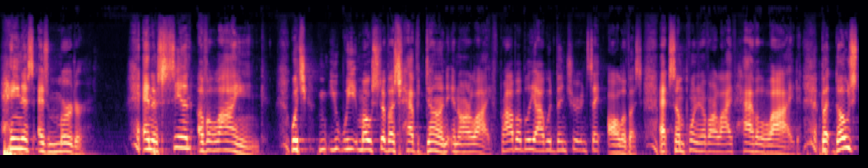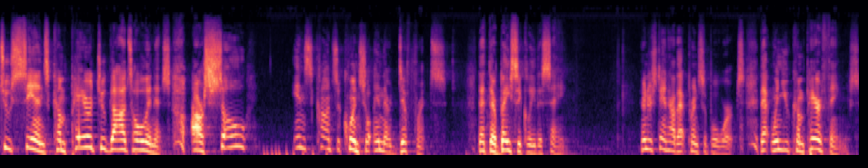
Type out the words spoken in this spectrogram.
heinous as murder, and a sin of lying, which we most of us have done in our life. Probably, I would venture and say all of us at some point of our life have lied. But those two sins, compared to God's holiness, are so inconsequential in their difference that they're basically the same. Understand how that principle works? That when you compare things,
